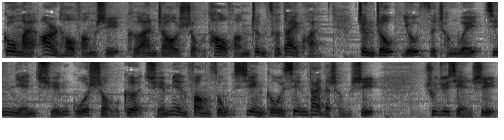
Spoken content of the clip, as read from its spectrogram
购买二套房时可按照首套房政策贷款。郑州由此成为今年全国首个全面放松限购限贷的城市。数据显示，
